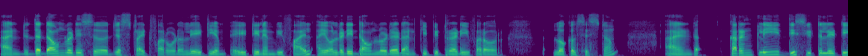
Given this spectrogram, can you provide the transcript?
and the download is uh, just straightforward only 18, 18 mb file. I already downloaded and keep it ready for our local system. And currently this utility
